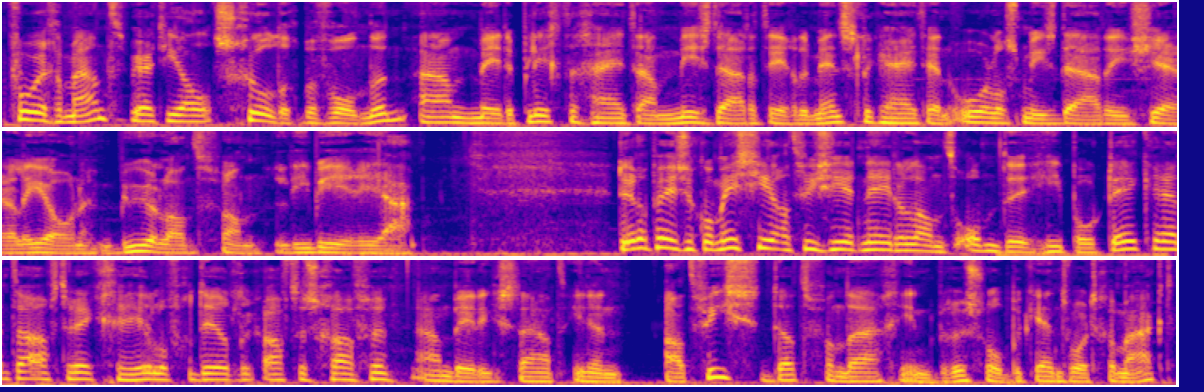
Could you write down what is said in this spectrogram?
Vorige maand werd hij al schuldig bevonden aan medeplichtigheid aan misdaden tegen de menselijkheid en oorlogsmisdaden in Sierra Leone, buurland van Liberia. De Europese Commissie adviseert Nederland om de hypotheekrenteaftrek geheel of gedeeltelijk af te schaffen. Aanbeveling staat in een advies dat vandaag in Brussel bekend wordt gemaakt.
